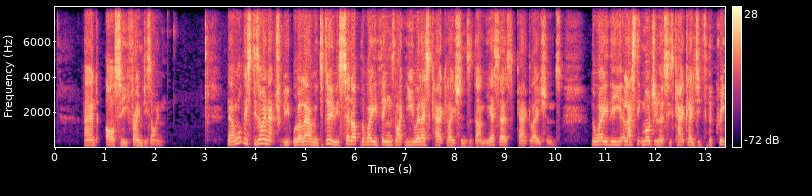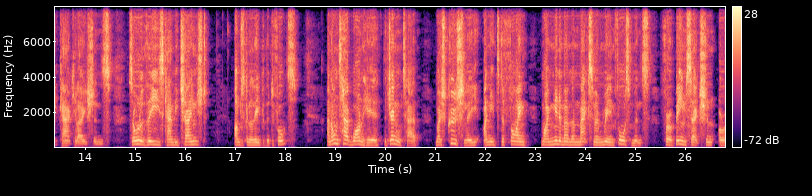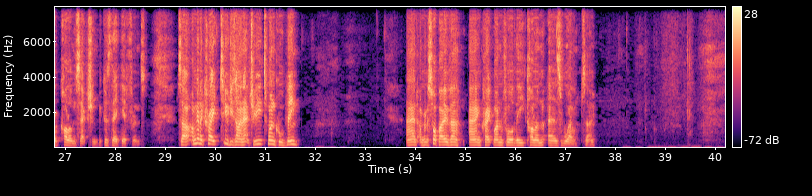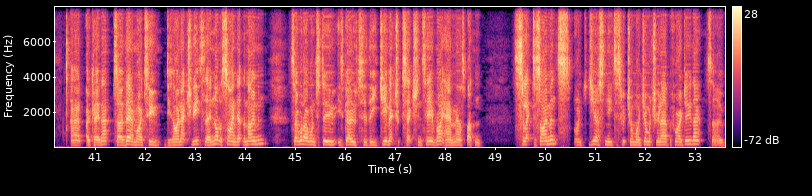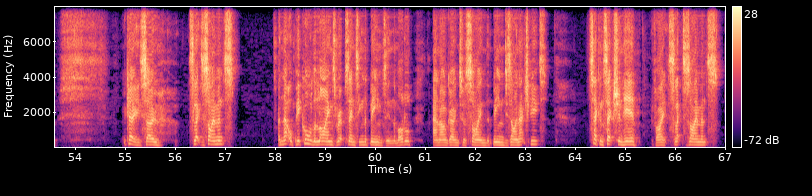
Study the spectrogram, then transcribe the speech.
and RC Frame Design. Now what this design attribute will allow me to do is set up the way things like the ULS calculations are done, the SS calculations, the way the elastic modulus is calculated for the creep calculations. So all of these can be changed. I'm just going to leave with the defaults. And on tab 1 here, the general tab, most crucially, I need to define my minimum and maximum reinforcements for a beam section or a column section because they're different. So I'm going to create two design attributes, one called beam, and I'm going to swap over and create one for the column as well. So, and okay, that so there are my two design attributes. They're not assigned at the moment. So what I want to do is go to the geometric sections here, right hand mouse button, select assignments. I just need to switch on my geometry layer before I do that. So, okay, so select assignments, and that will pick all the lines representing the beams in the model, and I'm going to assign the beam design attribute. Second section here, if I select assignments,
